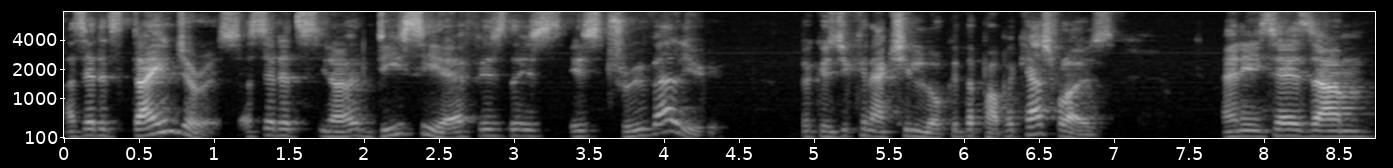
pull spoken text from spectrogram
I said it's dangerous. I said it's you know DCF is is is true value because you can actually look at the proper cash flows. And he says, um,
